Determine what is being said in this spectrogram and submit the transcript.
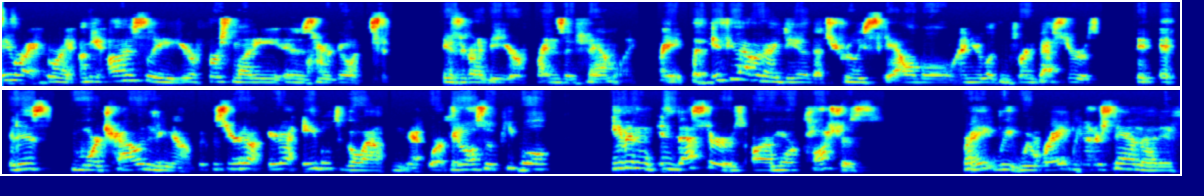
you're right. Right. I mean, honestly, your first money is you're going is going to be your friends and family, right? But if you have an idea that's truly scalable and you're looking for investors, it, it, it is more challenging now because you're not you're not able to go out and network. And also people even investors are more cautious right? We we right? We understand that if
